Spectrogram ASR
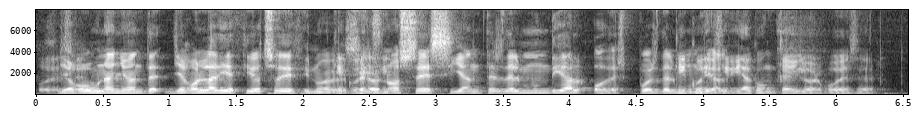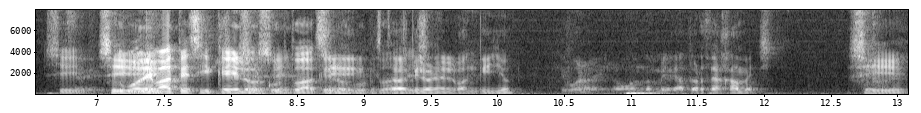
Puede Llegó ser. un año antes. Llegó en la 18-19, Que pero no sé si antes del Mundial o después del Que Mundial. coincidía con Keylor, puede ser. Sí. Sí. Tuvo debates y Keylor, Sí, sí, sí. Courtois, Sí, Keylor, Courtois, estaba sí, Keylor sí. en el banquillo. Y bueno, y luego en 2014 a James. Sí.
